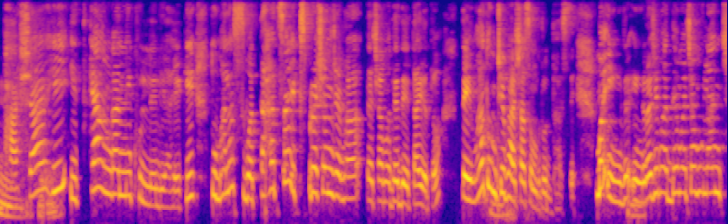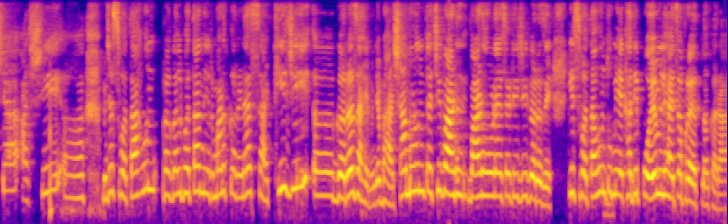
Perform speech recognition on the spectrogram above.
भाषा ही इतक्या अंगांनी खुललेली आहे की तुम्हाला स्वतःच एक्सप्रेशन जेव्हा त्याच्यामध्ये देता येतं तेव्हा तुमची भाषा समृद्ध असते. मग इंग्रजी माध्यमाच्या मुलांच्या अशी म्हणजे स्वतःहून प्रगल्भता निर्माण करण्यासाठी जी गरज आहे म्हणजे भाषा म्हणून त्याची वाढ वाढ होण्यासाठी जी गरज आहे की स्वतःहून तुम्ही एखादी पोयम लिहायचा प्रयत्न करा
